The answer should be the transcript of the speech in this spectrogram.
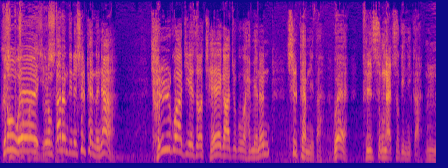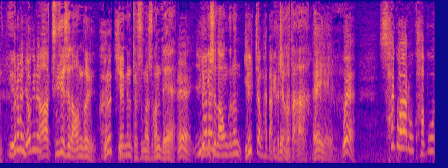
그럼 10초 왜 과대지에서. 그럼 다른 데는 실패했느냐? 결과지에서 재 가지고 하면은 실패합니다. 왜? 들쑥날쑥이니까. 음, 그러면 여기는 아 주지에서 나온 걸 그렇지. 재면 들쑥날쑥한데 예, 이거는 여기서 나온 거는 일정하다. 일정하다. 그래서. 예, 예, 예. 왜? 사과로 가고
